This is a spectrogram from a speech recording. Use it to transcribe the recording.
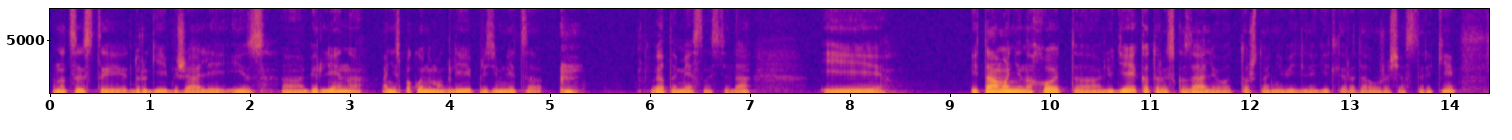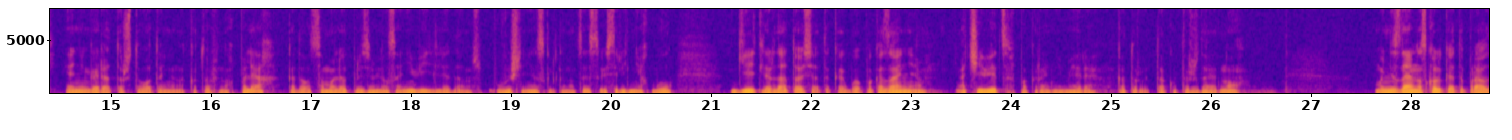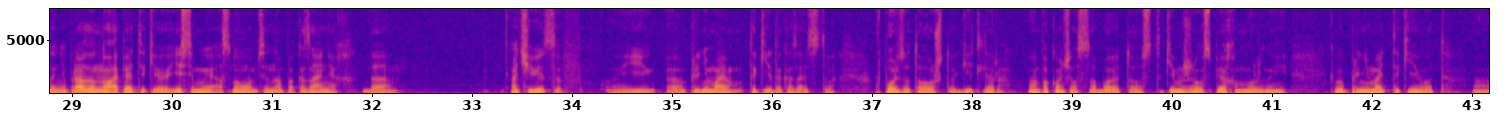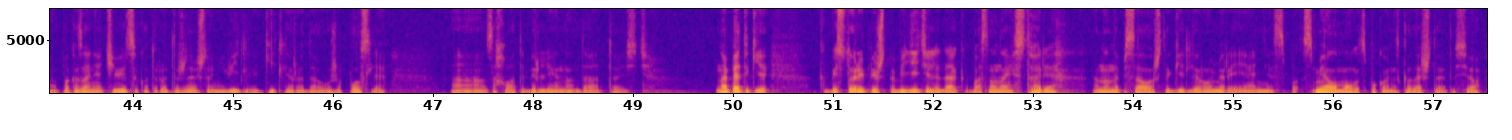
нацисты и другие бежали из а, Берлина, они спокойно могли приземлиться в этой местности, да. И, и там они находят а, людей, которые сказали вот то, что они видели Гитлера, да, уже сейчас старики, и они говорят то, что вот они на картофельных полях, когда вот самолет приземлился, они видели, да, вышли несколько нацистов, и среди них был Гитлер, да, то есть это как бы показания очевидцев, по крайней мере, которые так утверждают. Ну, мы не знаем, насколько это правда, неправда, но опять-таки, если мы основываемся на показаниях, да, очевидцев и э, принимаем такие доказательства в пользу того, что Гитлер э, покончил с собой, то с таким же успехом можно и как бы принимать такие вот э, показания очевидцев, которые утверждают, что они видели Гитлера, да, уже после э, захвата Берлина, да, то есть, но опять-таки как бы историю пишут победители, да, как бы основная история, она написала, что Гитлер умер, и они смело могут спокойно сказать, что это все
